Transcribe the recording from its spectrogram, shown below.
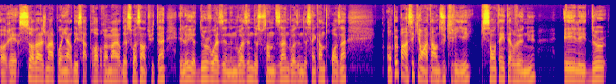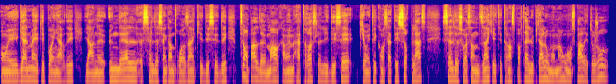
aurait sauvagement poignardé sa propre mère de 68 ans. Et là, il y a deux voisines, une voisine de 70 ans, une voisine de 53 ans. On peut penser qu'ils ont entendu crier, qu'ils sont intervenus. Et les deux ont également été poignardés. Il y en a une d'elles, celle de 53 ans, qui est décédée. Puis, on parle de morts quand même atroces, là, les décès qui ont été constatés sur place. Celle de 70 ans qui a été transportée à l'hôpital au moment où on se parle est toujours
